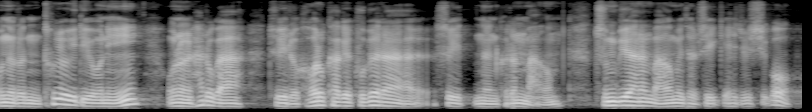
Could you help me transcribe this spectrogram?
오늘은 토요일이 오니 오늘 하루가 주의를 거룩하게 구별할 수 있는 그런 마음, 준비하는 마음이 될 수 있게 해주시고,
